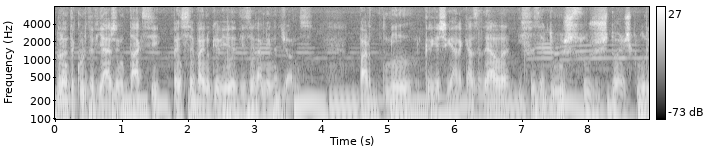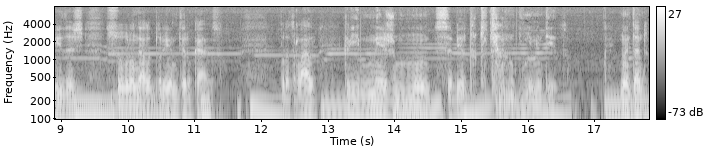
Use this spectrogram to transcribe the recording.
Durante a curta viagem de táxi, pensei bem no que eu ia dizer à menina Jones. Parte de mim queria chegar à casa dela e fazer-lhe umas sugestões coloridas sobre onde ela poderia meter o caso. Por outro lado, queria mesmo muito saber porque é que ela me tinha mentido. No entanto,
